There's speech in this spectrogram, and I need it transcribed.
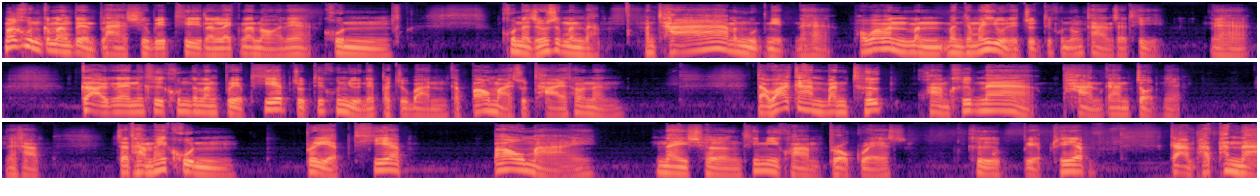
เมื่อคุณกำลังเปลี่ยนแปลงชีวิตทีละเล็กละน้อยเนี่ยคุณคุณอาจจะรู้สึกมันแบบ มันช้ามันหงุดหงิดนะฮะเพราะว่ามันมันมันยังไม่อยู่ในจุดที่คุณต้องการสักทีนะฮะกล่าวอีกในนึงคือคุณกำลังเปรียบเทียบจุดที่คุณอยู่ในปัจจุบันกับเป้าหมายสุดท้ายเท่านั้น แต่ว่าการบันทึกความคืบหน้าผ่านการจดเนี่ยนะครับ จะทำให้คุณเปรียบเทียบเป้าหมายในเชิงที่มีความ progress คือเปรียบเทียบ การพัฒนา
